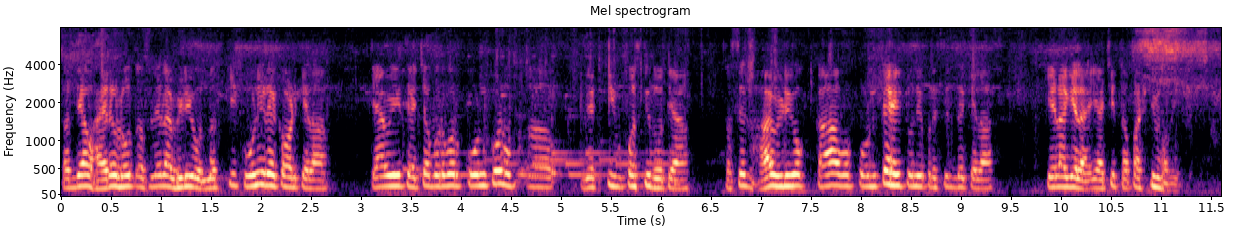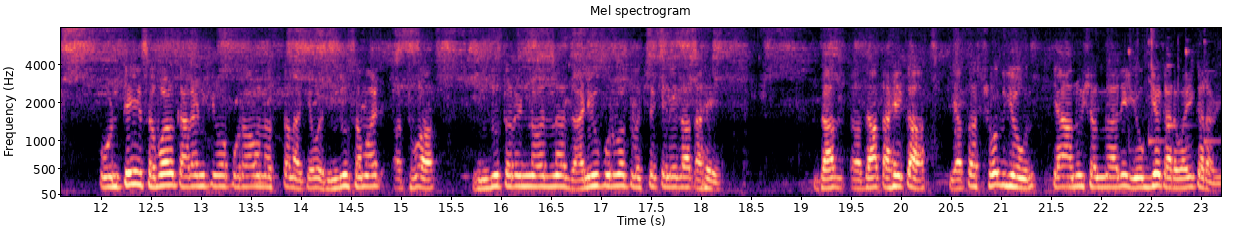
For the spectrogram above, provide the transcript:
सध्या व्हायरल होत असलेला व्हिडिओ नक्की कोणी रेकॉर्ड केला? त्यावेळी त्याच्याबरोबर कोण कोण उप व्यक्ती उपस्थित होत्या? तसेच हा व्हिडिओ का व कोणत्या हेतूने प्रसिद्ध केला केला गेला याची तपासणी व्हावी. कोणतेही सबळ कारण किंवा पुरावा नसताना केवळ हिंदू समाज अथवा हिंदू तरुणांना जाणीवपूर्वक लक्ष केले जात आहे जात जात आहे का याचा शोध घेऊन त्या अनुषंगाने योग्य कारवाई करावी.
